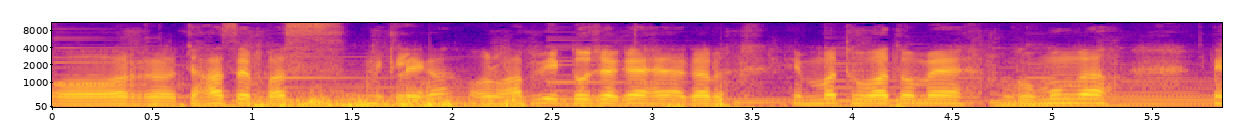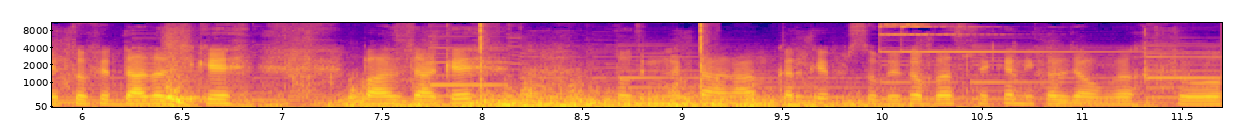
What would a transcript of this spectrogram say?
और जहाँ से बस निकलेगा। और वहाँ भी एक दो जगह है, अगर हिम्मत हुआ तो मैं घूमूँगा। नहीं तो फिर दादाजी के पास जाके दो तीन घंटा आराम करके फिर सुबह का बस लेकर निकल जाऊँगा। तो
